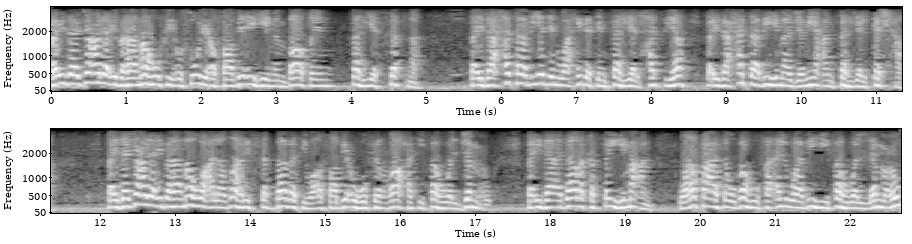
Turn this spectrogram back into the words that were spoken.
فإذا جعل إبهامه في أصول أصابعه من باطن فهي السفنة. فإذا حثى بيد واحدة فهي الحثية فإذا حثى بهما جميعا فهي الكشحة. فإذا جعل إبهامه على ظهر السبابة وأصابعه في الراحة فهو الجمع. فإذا أدار كفيه معا ورفع ثوبه فألوى به فهو اللمع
